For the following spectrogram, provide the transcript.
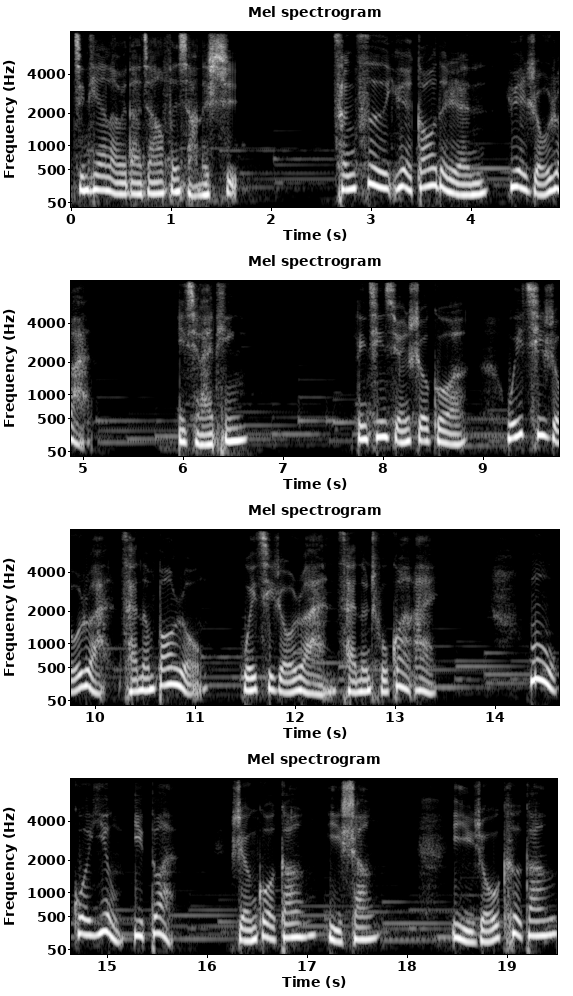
今天来为大家分享的是，层次越高的人越柔软。一起来听。林清玄说过：“唯其柔软，才能包容；唯其柔软，才能除挂碍。木过硬易断，人过刚易伤。以柔克刚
